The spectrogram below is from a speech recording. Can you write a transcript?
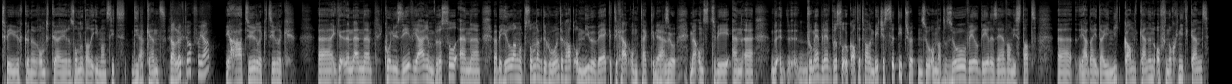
twee uur kunnen rondkuieren zonder dat er iemand ziet die ja. je kent. Dat lukt ook voor jou? Ja, tuurlijk, tuurlijk. Uh, ik, en, en uh, ik woon nu zeven jaar in Brussel en uh, we hebben heel lang op zondag de gewoonte gehad om nieuwe wijken te gaan ontdekken. Ja. Zo, met ons twee. En voor mij blijft Brussel ook altijd wel een beetje citytrippen, zo, omdat er mhm. zoveel delen zijn van die stad ja, dat, je, dat je niet kan kennen of nog niet kent.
